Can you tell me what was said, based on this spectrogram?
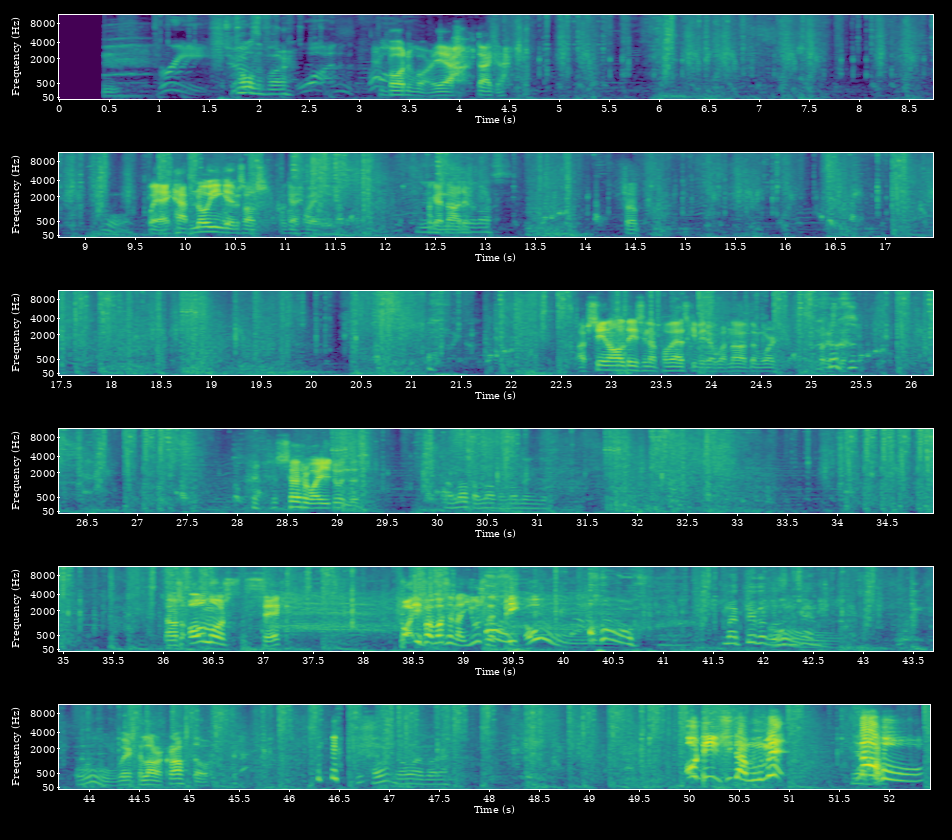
Three, two, Bolvar. one. Bolivar, yeah, that guy. Ooh. Wait, I have no in-game sounds. Okay, wait. Do Okay, now I do. the last- Shut up. I've seen all these in a Pavelski video, but none of them work. What is this? Sir, why are you doing this? I'm not, I'm not, I'm not doing this. That was almost sick. But if I wasn't a useless Oh. pe- oh, Oh! My pivot was Ooh. insane. Ooh, where's the Lara Croft though? Oh, don't worry about it. Oh, did you see that movement? Yeah. No!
